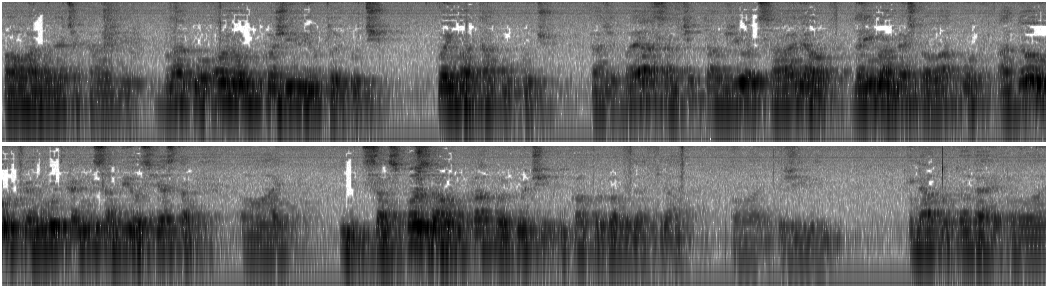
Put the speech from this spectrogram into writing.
Pa ova mu reče, kaže, blago ono ko živi u toj kući, ko ima takvu kuću. Kaže, pa ja sam čitav život sanjao da imam nešto ovako, a do ovog trenutka nisam bio svjestan, ovaj, sam spoznao u kakvoj kući, u kakvoj blagodat ja nakon toga je ovaj,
